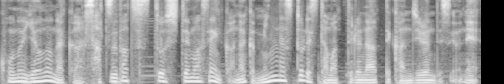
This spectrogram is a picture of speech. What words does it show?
この世の中殺伐としてませんか？なんかみんなストレス溜まってるなって感じるんですよね。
